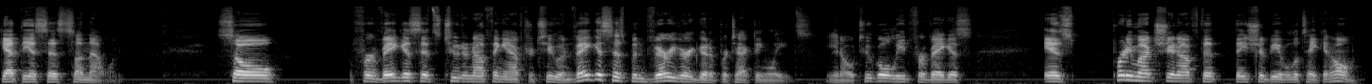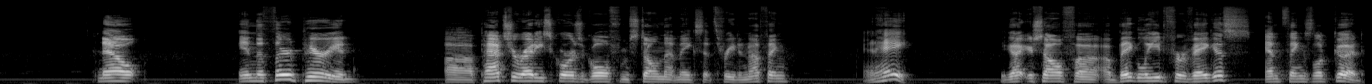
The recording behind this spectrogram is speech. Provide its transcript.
get the assists on that one. So for Vegas, it's two to nothing after two, and Vegas has been very, very good at protecting leads. You know, two goal lead for Vegas is pretty much enough that they should be able to take it home. Now, in the third period, uh, Pacioretty scores a goal from Stone that makes it three to nothing, and hey, you got yourself a, a big lead for Vegas, and things look good.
